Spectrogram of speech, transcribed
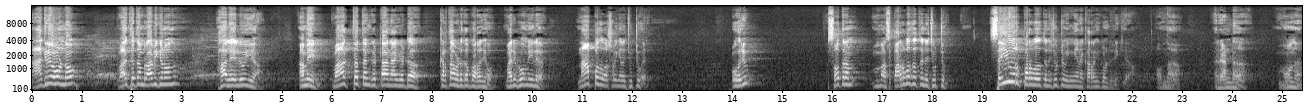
ആഗ്രഹമുണ്ടോ? വാക്തത്വം പ്രാപിക്കണമെന്ന് ഹാലേ ലൂയ്യ അമീൻ വാക്തത്വം കിട്ടാനായിട്ട് കർത്താവ് എടുക്ക പറഞ്ഞു മരുഭൂമിയിൽ നാൽപ്പത് വർഷം ഇങ്ങനെ ചുറ്റുമായിരുന്നു. ഒരു സ്വത്രം പർവതത്തിന് ചുറ്റും സെയ്യൂർ പർവതത്തിന് ചുറ്റും ഇങ്ങനെ കറങ്ങിക്കൊണ്ടിരിക്കുക. ഒന്ന് രണ്ട് മൂന്ന്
